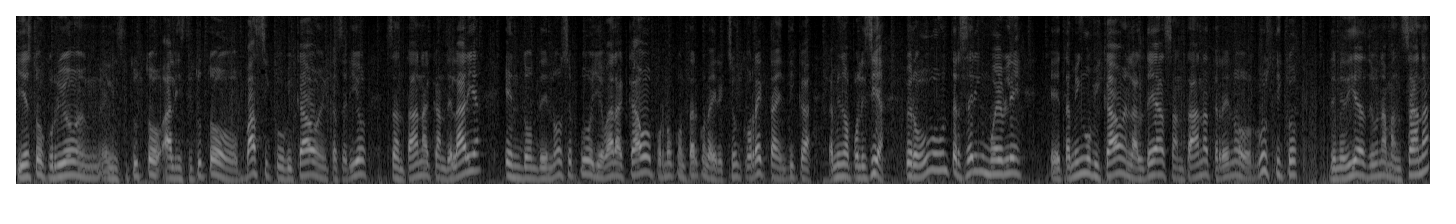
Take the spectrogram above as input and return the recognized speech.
y esto ocurrió en el instituto, al Instituto Básico ubicado en el caserío Santa Ana Candelaria, en donde no se pudo llevar a cabo por no contar con la dirección correcta, indica la misma policía. Pero hubo un tercer inmueble eh, también ubicado en la aldea Santa Ana, terreno rústico de medidas de una manzana,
